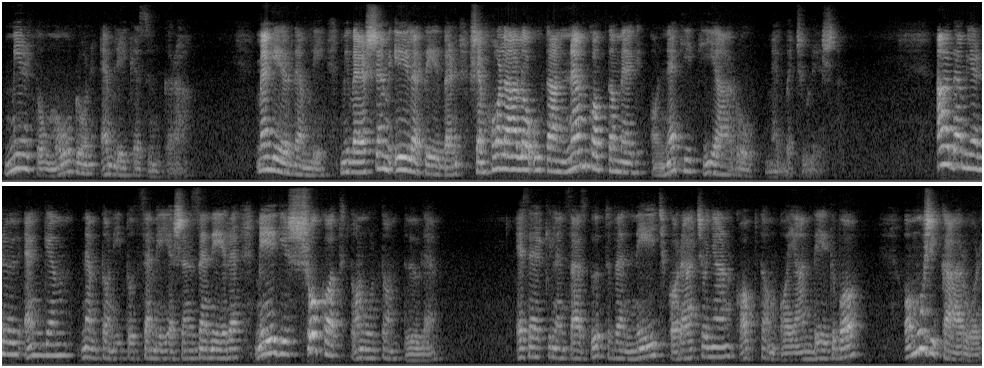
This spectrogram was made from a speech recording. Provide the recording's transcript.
méltó módon emlékezünk rá. Megérdemli, mivel sem életében, sem halála után nem kapta meg a neki kiáró megbecsülést. Ádám Jenő engem nem tanított személyesen zenére, mégis sokat tanultam tőle. 1954 karácsonyán kaptam ajándékba a Muzsikáról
